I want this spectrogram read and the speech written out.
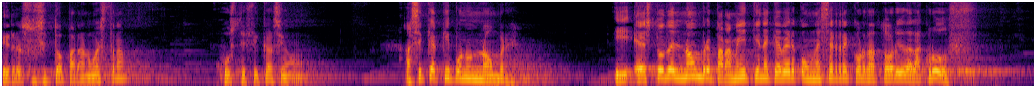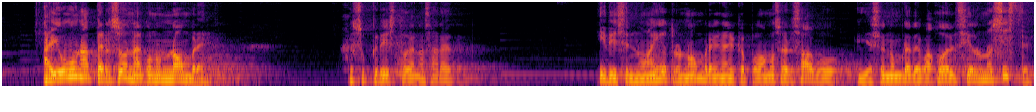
y resucitó para nuestra justificación. Así que aquí pone un nombre. Y esto del nombre para mí tiene que ver con ese recordatorio de la cruz. Hay una persona con un nombre, Jesucristo de Nazaret. Y dice, no hay otro nombre en el que podamos ser salvos y ese nombre debajo del cielo no existe.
